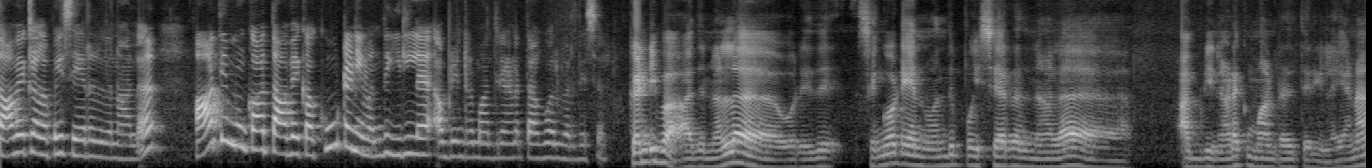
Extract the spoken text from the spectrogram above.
தாவேக்கால போய் சேர்றதுனால அதிமுக தாவேக்கா கூட்டணி வந்து இல்லை அப்படின்ற மாதிரியான தகவல் வருது சார் கண்டிப்பாக அது நல்ல ஒரு இது. செங்கோட்டையன் வந்து போய் சேர்றதுனால அப்படி நடக்குமான்றது தெரியல. ஏன்னா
